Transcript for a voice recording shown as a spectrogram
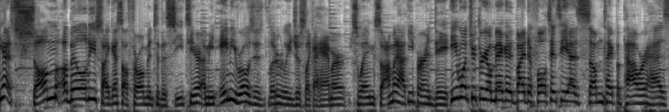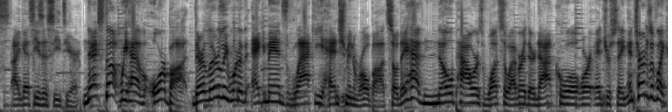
He has some ability, so I guess I'll throw him into the C tier. I mean, Amy Rose is literally just like a hammer swing, so I'm gonna have to keep her in D. E123 Omega by default, since he has some type of power, has, I guess he's a C tier. Next up, we have Orbot. They're literally one of Eggman's lackey henchman robots, so they have no powers whatsoever. They're not cool or interesting in terms of like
